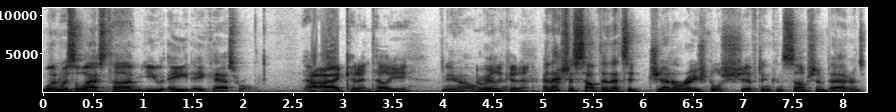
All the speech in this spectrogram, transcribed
when was the last time you ate a casserole? I, I couldn't tell you. You know, I really and, couldn't. And that's just something. That's a generational shift in consumption patterns.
